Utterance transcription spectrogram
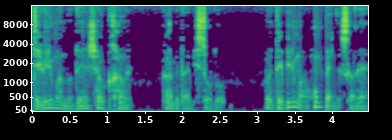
デビルマンの電車を絡め絡めたエピソード。これデビルマン本編ですかね。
